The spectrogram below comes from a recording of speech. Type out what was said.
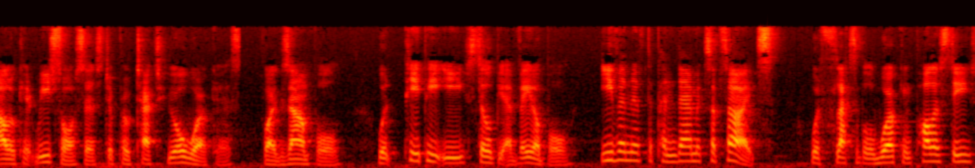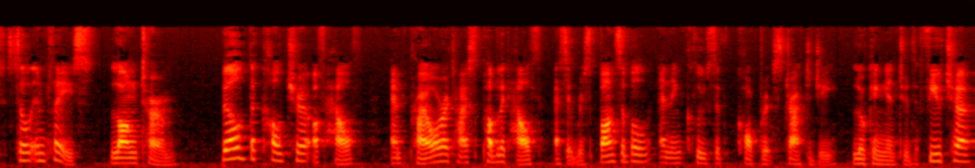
allocate resources to protect your workers? For example, would PPE still be available even if the pandemic subsides? With flexible working policies still in place long term. Build the culture of health and prioritize public health as a responsible and inclusive corporate strategy. Looking into the future,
